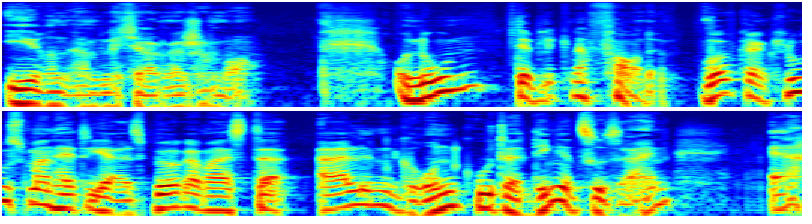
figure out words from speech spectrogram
ehrenamtliche Engagement. Und nun der Blick nach vorne. Wolfgang Klusmann hätte ja als Bürgermeister allen Grund guter Dinge zu sein. Er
